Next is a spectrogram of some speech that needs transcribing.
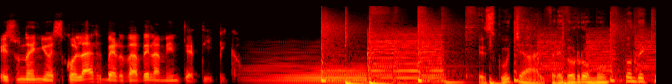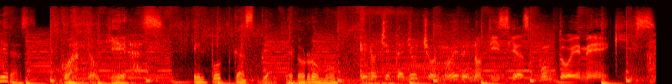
es un año escolar verdaderamente atípico. Escucha a Alfredo Romo donde quieras, cuando quieras. El podcast de Alfredo Romo en 889noticias.mx.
